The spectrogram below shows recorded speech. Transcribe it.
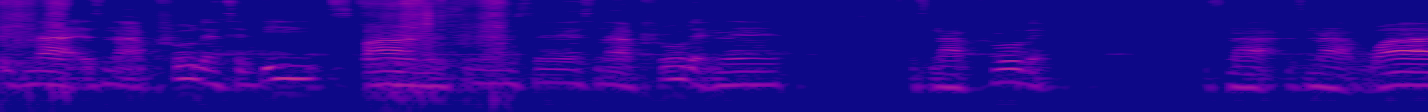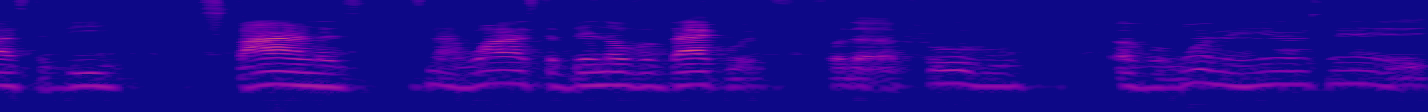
it's not it's not prudent to be spineless. You know what I'm saying? It's not prudent, man. It's not prudent. It's not it's not wise to be spineless. It's not wise to bend over backwards for the approval of a woman. You know what I'm saying?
